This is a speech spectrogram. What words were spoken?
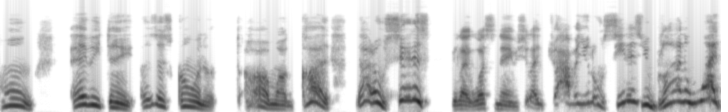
home. Everything. It's just going to, oh my God. Y'all don't see this. Be like, what's the name? She like, driver, you don't see this? You blind or what?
